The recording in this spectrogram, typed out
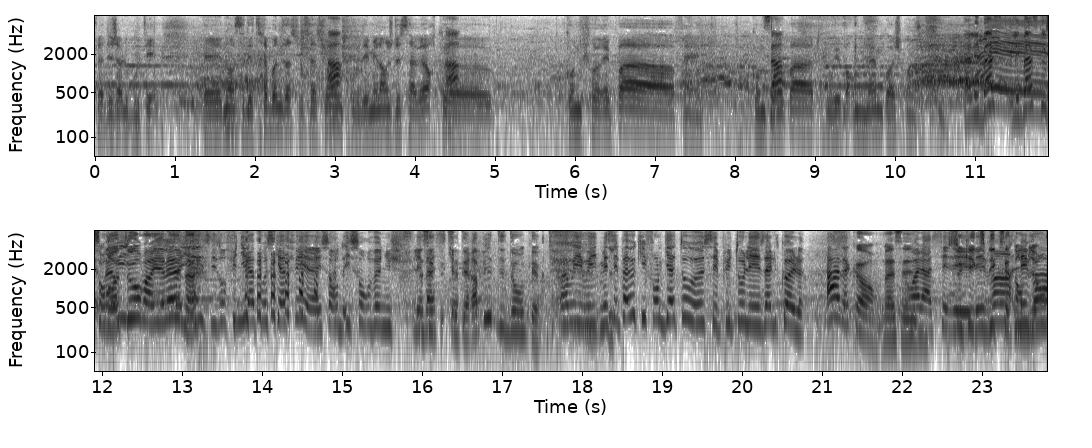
Tu as déjà le goûter. Et non, c'est des très bonnes associations. Ah. On trouve des mélanges de saveurs que, ah. qu'on ne ferait pas. Enfin, qu'on ne pourrait pas trouver par nous-mêmes, quoi, je pense. Ah, les, Basques, les Basques sont de bah retour, Marie-Hélène Ils ont fini la pause café, euh, ils sont, ils sont revenus, les ah, Basques. C'était rapide, dites donc. Ah oui, oui, mais c'est pas eux qui font le gâteau, eux, c'est plutôt les alcools. Ah d'accord, bah, voilà, c'est ce qui explique cette ambiance. Les vins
